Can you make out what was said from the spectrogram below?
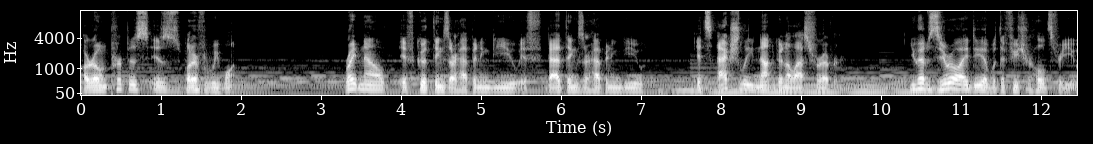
our own purpose is whatever we want. Right now, if good things are happening to you, if bad things are happening to you, it's actually not gonna last forever. You have zero idea what the future holds for you,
